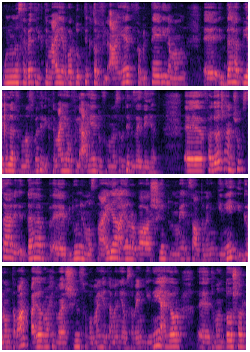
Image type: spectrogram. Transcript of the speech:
والمناسبات الاجتماعية برضو بتكتر في الأعياد فبالتالي لما آه، الذهب بيغلى في المناسبات الاجتماعية وفي الأعياد وفي المناسبات اللي زي ديت. آه، فدلوقتي هنشوف سعر الذهب آه، بدون المصنعية عيار 24 889 جنيه الجرام طبعا عيار 21 778 جنيه عيار آه، 18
